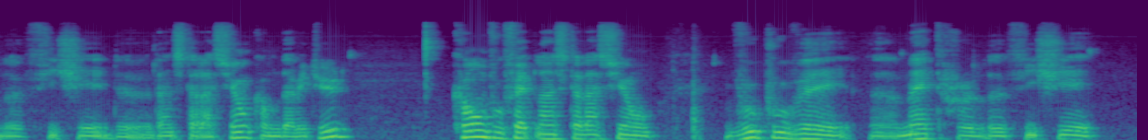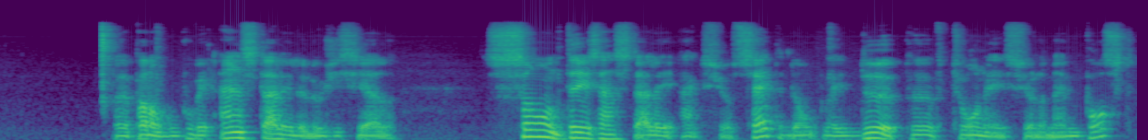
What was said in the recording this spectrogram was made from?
le fichier d'installation comme d'habitude. Quand vous faites l'installation, vous pouvez euh, mettre le fichier, euh, pardon, vous pouvez installer le logiciel sans désinstaller Axure 7, donc les deux peuvent tourner sur le même poste.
